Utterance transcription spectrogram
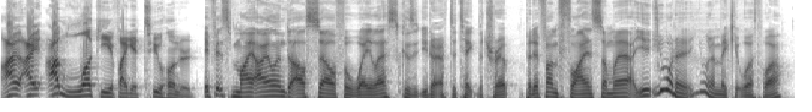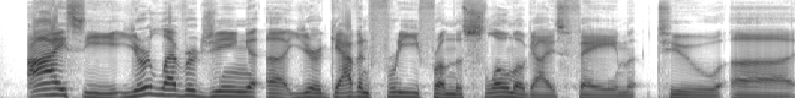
I, I I'm lucky if I get two hundred. If it's my island, I'll sell for way less because you don't have to take the trip. But if I'm flying somewhere, you you want to you want to make it worthwhile. I see. You're leveraging uh, your Gavin Free from the Slow Mo Guys fame to uh,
